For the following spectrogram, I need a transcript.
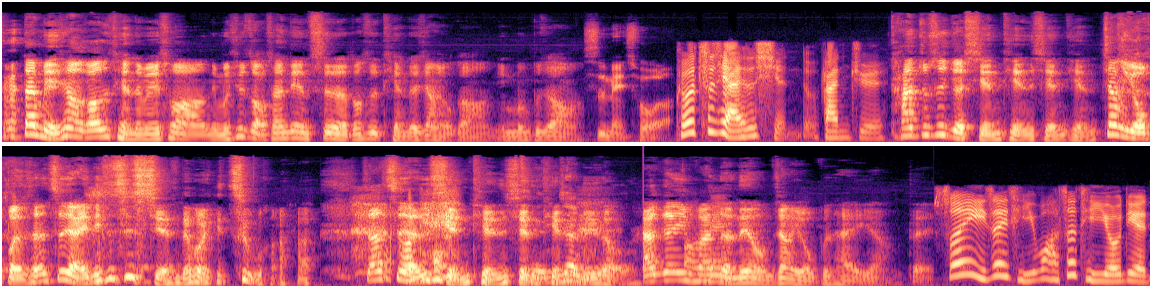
蛋饼酱油膏是甜的，没错啊。你们去早餐店吃的都是甜的酱油膏，你们不知道吗？是没错了。可是吃起来是咸的感觉。它就是一个咸甜咸甜，酱油本身吃起来一定是咸的为主啊，它吃起来是咸甜咸甜的那种它跟一般的那种酱油不太一样。对，所以这题哇，这题有点，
